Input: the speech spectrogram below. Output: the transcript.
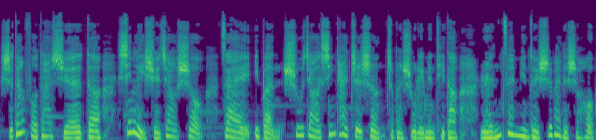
史丹佛大学的心理学教授在一本书叫《心态致胜》这本书里面提到，人在面对失败的时候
